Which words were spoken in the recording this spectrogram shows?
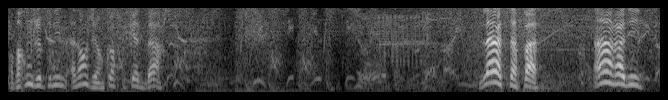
Oh, par contre, j'ai obtenu... Ah non, j'ai encore plus 4 barres. Là, ça passe. Hein, Raditz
